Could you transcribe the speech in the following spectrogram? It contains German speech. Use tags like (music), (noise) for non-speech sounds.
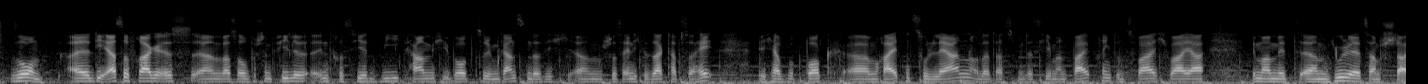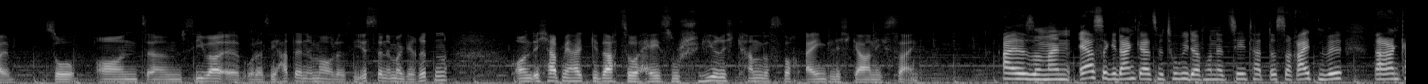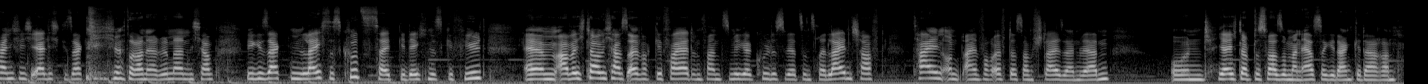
So, äh, die erste Frage ist, ähm, was auch bestimmt viele interessiert, wie kam ich überhaupt zu dem Ganzen, dass ich ähm, schlussendlich gesagt habe, so hey, ich habe Bock, ähm, Reiten zu lernen oder dass mir das jemand beibringt. Und zwar, ich war ja immer mit ähm, Julia jetzt am Stall. So, und sie war, äh, oder sie hat dann immer, oder sie ist dann immer geritten. Und ich habe mir halt gedacht, so, hey, so schwierig kann das doch eigentlich gar nicht sein. Also mein erster Gedanke, als mir Tobi davon erzählt hat, dass er reiten will, daran kann ich mich ehrlich gesagt (laughs) nicht mehr daran erinnern. Ich habe, wie gesagt, ein leichtes Kurzzeitgedächtnis gefühlt. Ähm, aber ich glaube, ich habe es einfach gefeiert und fand es mega cool, dass wir jetzt unsere Leidenschaft teilen und einfach öfters am Stall sein werden. Und ja, ich glaube, das war so mein erster Gedanke daran.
